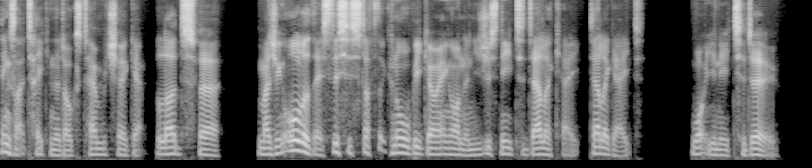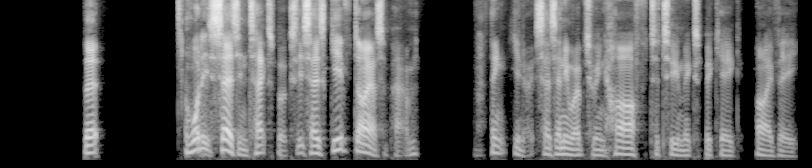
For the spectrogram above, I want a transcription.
Things like taking the dog's temperature, get bloods for managing all of this. This is stuff that can all be going on, and you just need to delegate delegate what you need to do. But what it says in textbooks, it says give diazepam. I think you know it says anywhere between half to two mg per kg IV,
